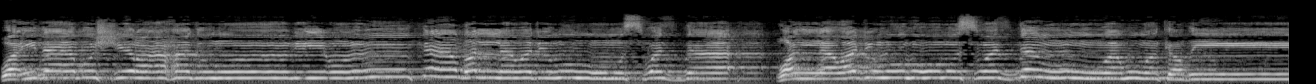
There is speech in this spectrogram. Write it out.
وَإِذَا بُشِّرَ أَحَدُهُم بِالْأُنثَىٰ ظَلَّ وَجْهُهُ مُسْوَدًّا وَهُوَ كَظِيمٌ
